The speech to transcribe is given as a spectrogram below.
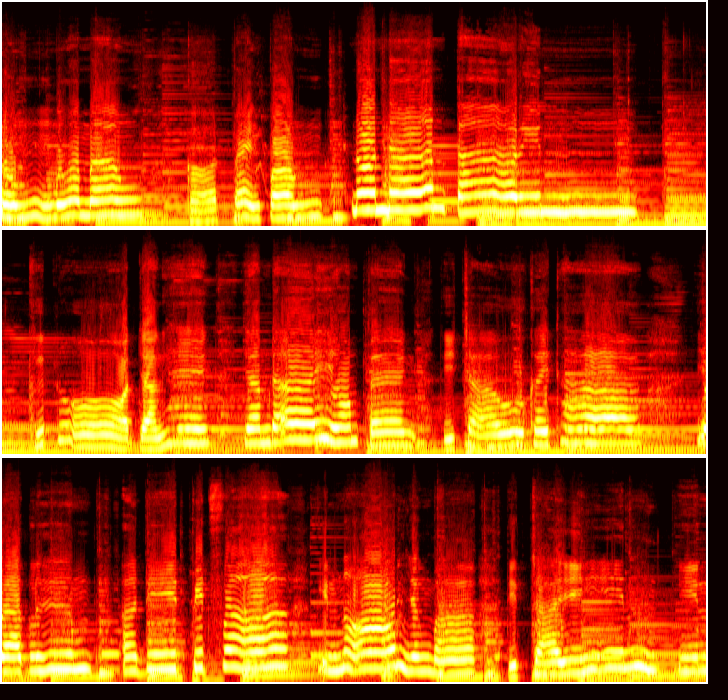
ลงมัวเมากอดแป้งปอง นอนน้ำตารินคือทอดอย่างแห้งยามได้หอมแป้งที่เจ้าเคยทา อยากลืมอดีตปิดฟ้ากินหอมยังมา ติดใจหินหิน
